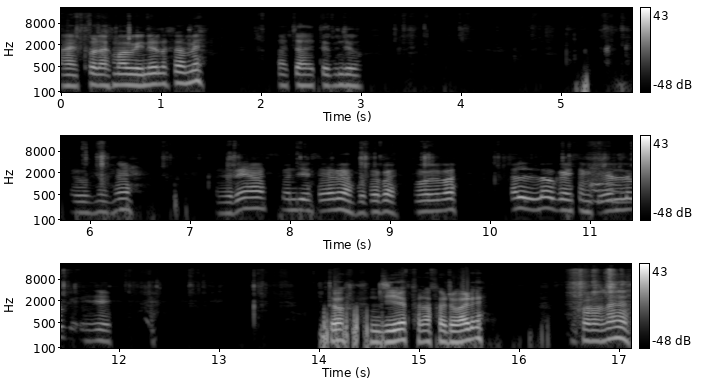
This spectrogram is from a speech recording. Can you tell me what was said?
આ થોડાકમાં વિનેલો છે અમે આ ચાહે તમે જો એવું છે હે અને રે આ સંજય સર ભાઈ મોબાઈલ પર હેલો ગાઈસ એમ હેલો એ તો જીએ ફટાફટ વાડે ગોળો નહીં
